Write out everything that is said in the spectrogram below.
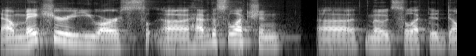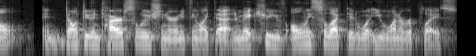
Now make sure you are uh, have the selection uh, mode selected. Don't don't do entire solution or anything like that. And make sure you've only selected what you want to replace.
